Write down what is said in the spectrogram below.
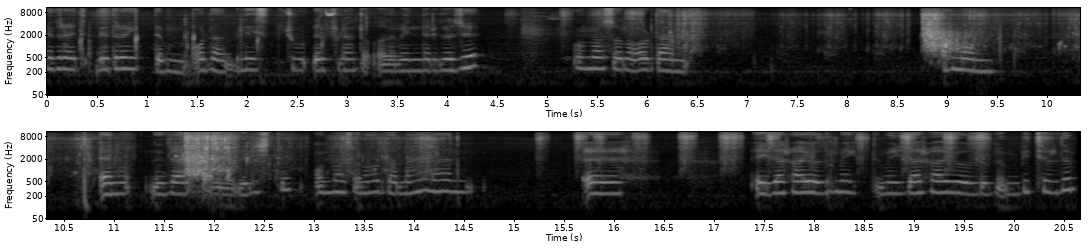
Nether'a, Nether'a gittim. Oradan Blaze çubukları falan topladım. Ender gözü. Ondan sonra oradan hemen el, Nether'a geliştim. Ondan sonra oradan da hemen e, ejderhayı öldürmeye gittim. Ejderhayı öldürdüm. Bitirdim.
